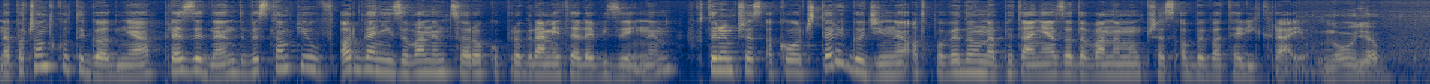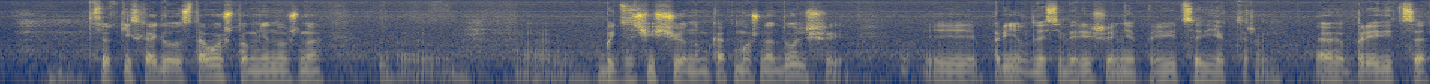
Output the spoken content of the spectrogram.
Na początku tygodnia prezydent wystąpił w organizowanym co roku programie telewizyjnym, w którym przez około 4 godziny odpowiadał na pytania zadawane mu przez obywateli kraju. Ну, я все-таки исходил из того, что мне нужно э, э, быть защищенным как можно дольше, и принял для себя решение привиться вектором, э, привиться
